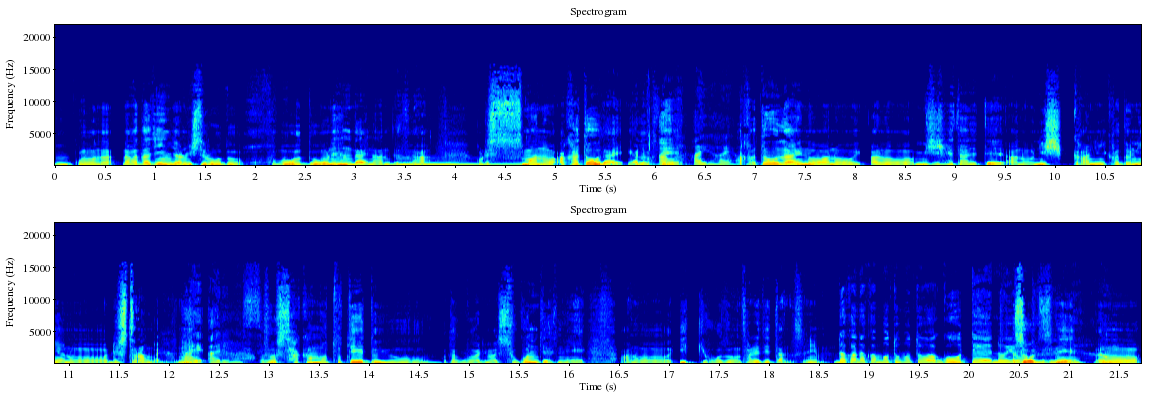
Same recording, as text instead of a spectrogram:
うん、この永田神社の石灯籠とほぼ同年代なんですが、これ、須磨の赤灯台がありますね。はいはいはい。赤灯台のあの、あの、道隔てて、あの、西側に角にあの、レストランがありますね。はい、あります。その坂本亭というお宅がありまして、そこにですね、あの、一気保存されていたんですね。なかなかもともとは豪邸のようですね。そうですね。あの、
